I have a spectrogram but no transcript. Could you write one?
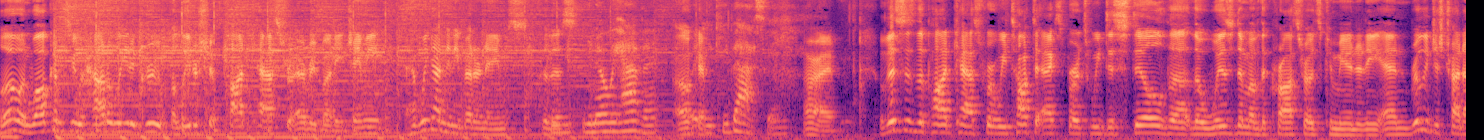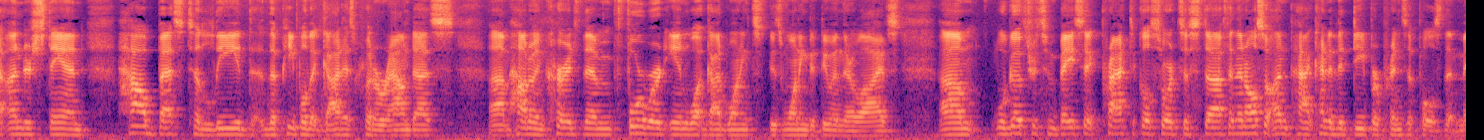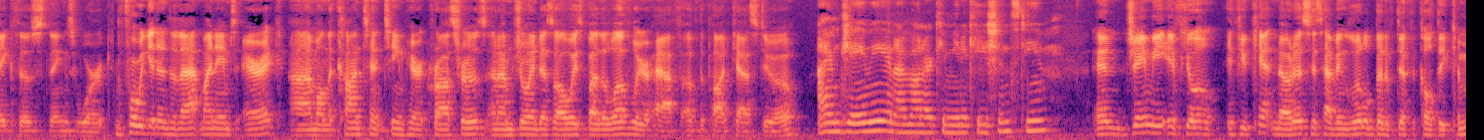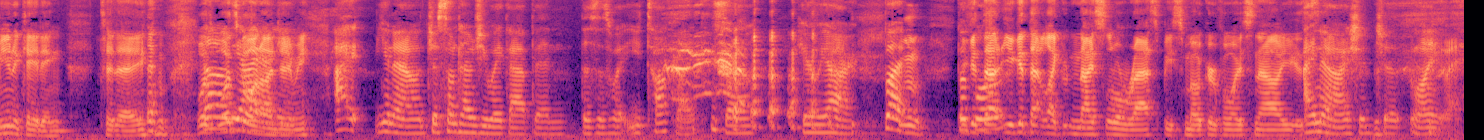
Hello and welcome to How to Lead a Group, a leadership podcast for everybody. Jamie, have we gotten any better names for this? You know we haven't. Okay. But you keep asking. All right. Well, this is the podcast where we talk to experts, we distill the, the wisdom of the Crossroads community, and really just try to understand how best to lead the people that God has put around us, um, how to encourage them forward in what God wanting, is wanting to do in their lives. Um, we'll go through some basic practical sorts of stuff and then also unpack kind of the deeper principles that make those things work. Before we get into that, my name's Eric. I'm on the content team here at Crossroads, and I'm joined as always by the lovelier half of the podcast duo. I'm Jamie and I'm on our communications team. And Jamie, if you'll if you can't notice, is having a little bit of difficulty communicating today. what, Oh, what's the going on. Jamie? I, you know, just sometimes you wake up and this is what you talk like. So here we are. But You before get that you get that like nice little raspy smoker voice now. You, I know I should just. Well, anyway,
